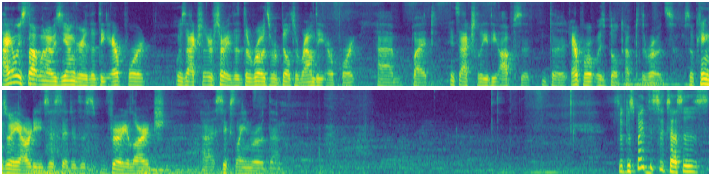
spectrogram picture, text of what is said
I always thought when I was younger that the airport was actually, or sorry, that the roads were built around the airport, um, but it's actually the opposite. The airport was built up to the roads. So Kingsway already existed as this very large uh, six-lane road then. So despite the successes,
